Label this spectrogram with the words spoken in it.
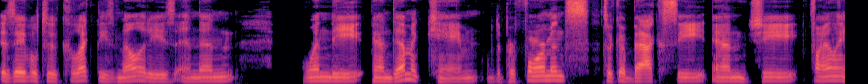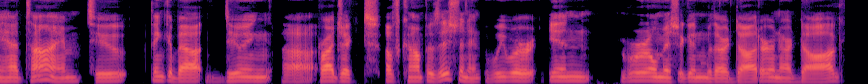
is able to collect these melodies. And then when the pandemic came, the performance took a back seat, and she finally had time to think about doing a project of composition. And we were in rural Michigan with our daughter and our dog,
